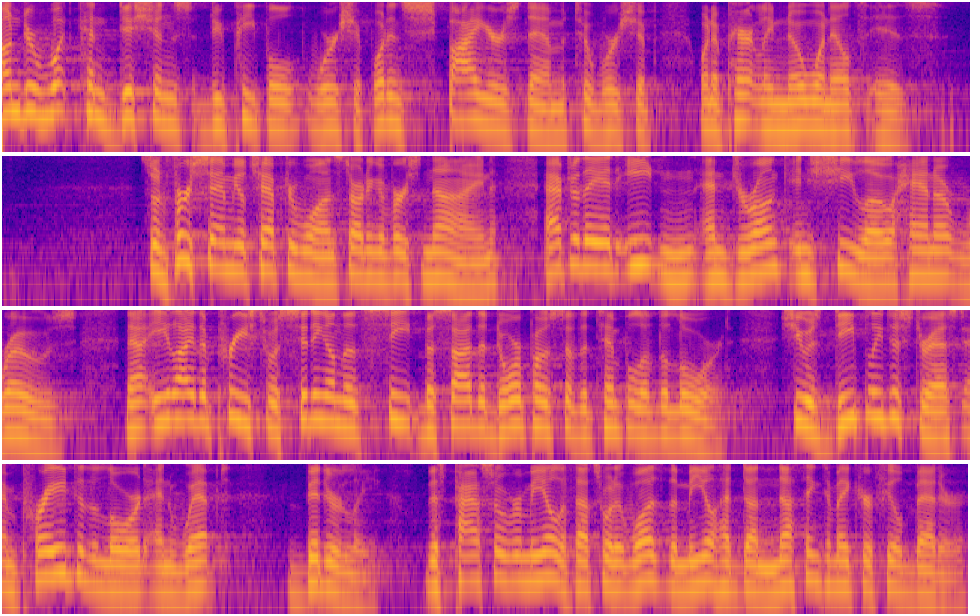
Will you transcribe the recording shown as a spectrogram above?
Under what conditions do people worship? What inspires them to worship when apparently no one else is? So in 1 Samuel chapter 1, starting in verse 9, after they had eaten and drunk in Shiloh, Hannah rose. Now Eli the priest was sitting on the seat beside the doorpost of the temple of the Lord. She was deeply distressed and prayed to the Lord and wept bitterly. This Passover meal, if that's what it was, the meal had done nothing to make her feel better,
